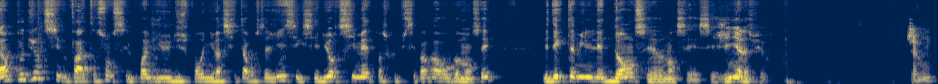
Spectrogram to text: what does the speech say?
un peu dur de. Enfin, attention, c'est le problème du, sport universitaire aux États-Unis, c'est que c'est dur de s'y mettre parce que tu sais pas par où commencer. Mais dès que tu as mis le nez dedans, c'est euh, génial à suivre. J'avoue.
